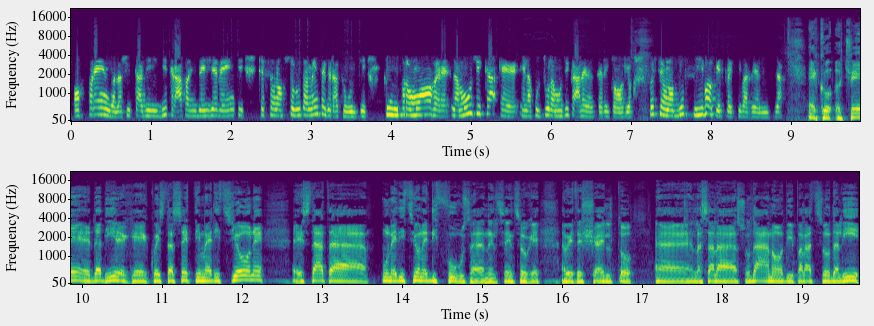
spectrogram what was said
offrendo alla città di, di Trapani degli eventi che sono assolutamente gratuiti, quindi promuovere la musica e, e, la cultura musicale nel territorio. Questo è un obiettivo che il Festival realizza. Ecco, c'è da dire che questa settima edizione è stata un'edizione diffusa, nel senso che avete scelto eh, la sala Sodano di Palazzo Dalì,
